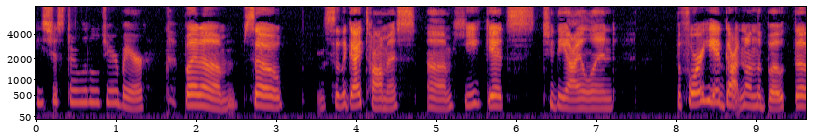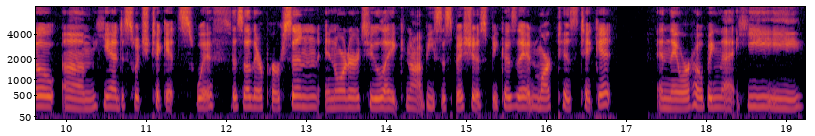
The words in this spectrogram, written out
he's just our little Jer Bear. But um, so so the guy Thomas, um, he gets to the island. Before he had gotten on the boat, though, um, he had to switch tickets with this other person in order to like not be suspicious because they had marked his ticket, and they were hoping that he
